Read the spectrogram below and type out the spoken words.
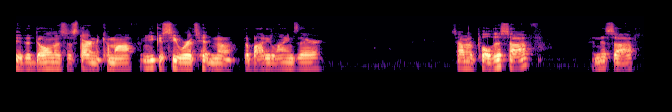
See the dullness is starting to come off. And you can see where it's hitting the, the body lines there. So I'm going to pull this off and this off.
